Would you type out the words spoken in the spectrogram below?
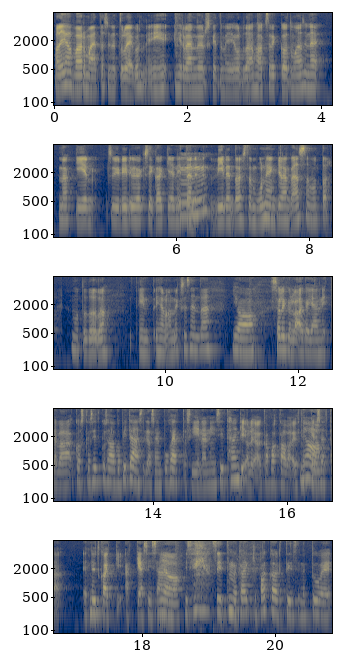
Mä olin ihan varma, että sinne tulee joku niin hirveä myrsky, että me joudutaan haksarikkoutumaan sinne mökkiin syyliin yöksi kaikkien niiden mm. 15 muun henkilön kanssa, mutta, mutta tuota, ei nyt ihan onneksi sentään. Joo, se oli kyllä aika jännittävää, koska sitten kun se alkoi pitää sitä sen puhetta siinä, niin sitten hänkin oli aika vakava yhtäkkiä, että, että nyt kaikki äkkiä sisään. Joo. Ja sitten me kaikki pakkauduttiin sinne Tuve,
